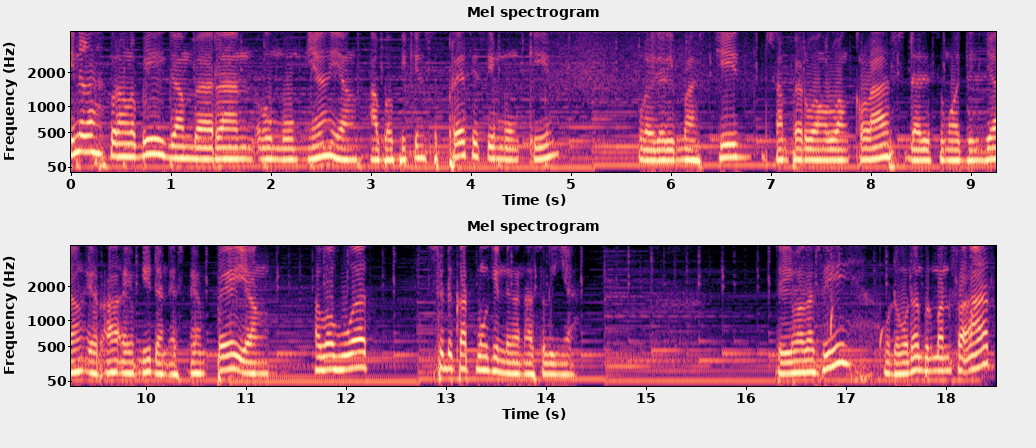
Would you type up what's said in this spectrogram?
inilah kurang lebih gambaran umumnya yang abah bikin sepresisi mungkin mulai dari masjid sampai ruang-ruang kelas dari semua jenjang RA, MI, dan SMP yang Abah buat sedekat mungkin dengan aslinya. Terima kasih, mudah-mudahan bermanfaat.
